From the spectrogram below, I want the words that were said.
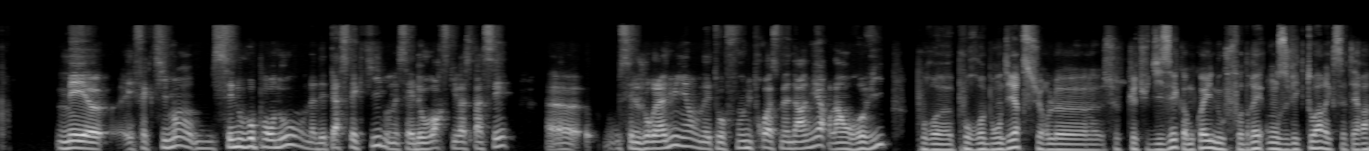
Mais euh, effectivement, c'est nouveau pour nous. On a des perspectives, on essaye de voir ce qui va se passer. Euh, c'est le jour et la nuit. hein. On était au fond du trou la semaine dernière. Là, on revit. pour, euh, rebondir sur, ce que tu disais, comme quoi il nous faudrait 11 victoires, etc.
